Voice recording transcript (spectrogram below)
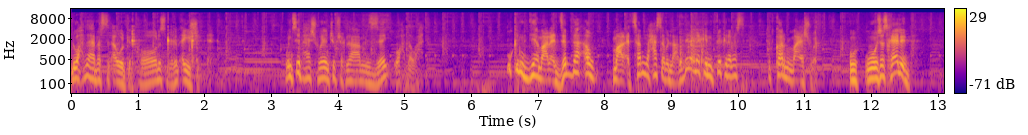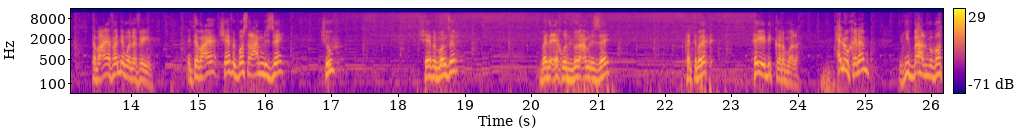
لوحدها بس الأول كده خالص من غير أي شيء. ونسيبها شوية نشوف شكلها عامل إزاي. واحدة واحدة. ممكن نديها معلقه زبده أو معلقه سمنه حسب اللي عندنا لكن الفكرة بس تتكرمل معايا شوية. وأستاذ خالد أنت معايا يا فندم ولا فين؟ أنت معايا؟ شايف البصل عامل إزاي؟ شوف. شايف المنظر؟ بدأ ياخد اللون عامل إزاي؟ خدت بالك؟ هي دي الكرمله حلو الكلام. نجيب بقى المبط.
